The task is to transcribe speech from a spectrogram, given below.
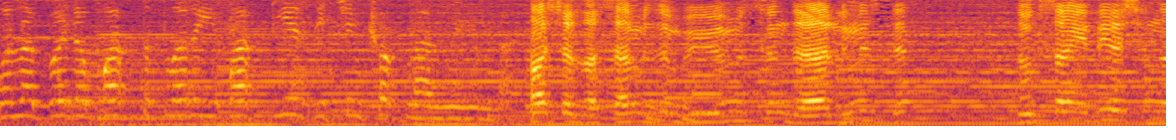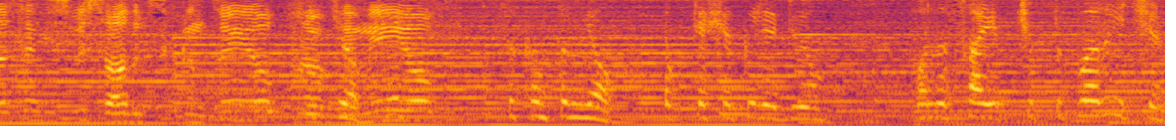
Bana böyle baktıkları iyi baktığı için çok memnunum ben. Maşallah sen bizim büyüğümüzsün, değerlimizsin. 97 yaşındasın, hiçbir sağlık sıkıntın yok, problemin yok. Sıkıntım yok. Çok teşekkür ediyorum. Bana sahip çıktıkları için.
